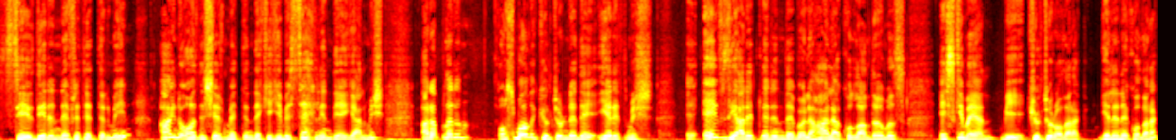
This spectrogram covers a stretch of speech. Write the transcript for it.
sevdirin, nefret ettirmeyin. Aynı o hadis-i şerif metnindeki gibi sehlin diye gelmiş. Arapların Osmanlı kültüründe de yer etmiş e, ev ziyaretlerinde böyle hala kullandığımız eskimeyen bir kültür olarak, gelenek olarak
